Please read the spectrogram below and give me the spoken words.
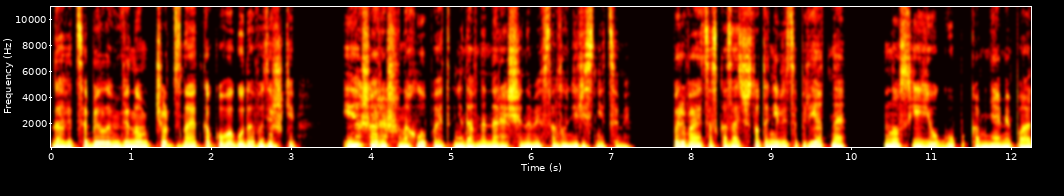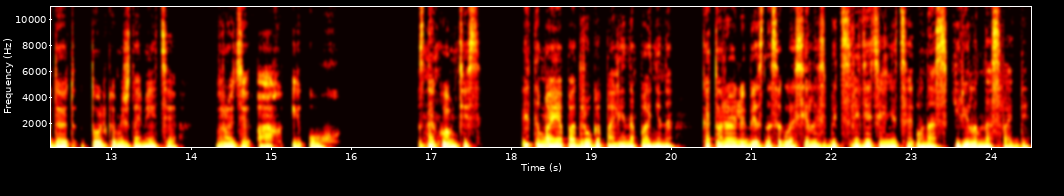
давится белым вином черт знает какого года выдержки и ошарашенно хлопает недавно наращенными в салоне ресницами. Порывается сказать что-то нелицеприятное, но с ее губ камнями падают только междометия — вроде «ах» и «ох». «Знакомьтесь, это моя подруга Полина Панина, которая любезно согласилась быть свидетельницей у нас с Кириллом на свадьбе.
